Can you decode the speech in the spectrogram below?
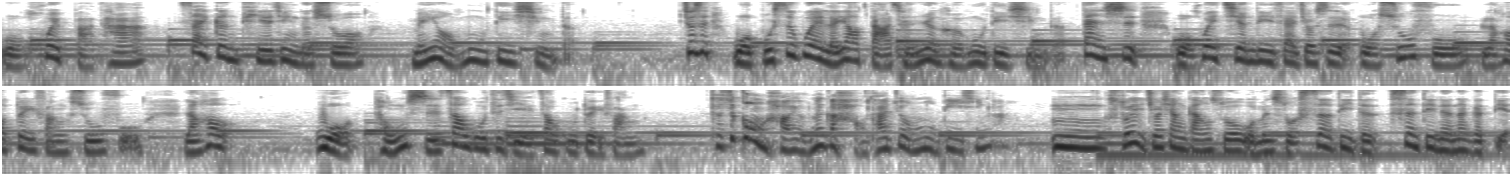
我会把它再更贴近的说，没有目的性的。就是我不是为了要达成任何目的性的，但是我会建立在就是我舒服，然后对方舒服，然后我同时照顾自己也照顾对方。可是共好有那个好，它就有目的性啊。嗯，所以就像刚说我们所设定的设定的那个点，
